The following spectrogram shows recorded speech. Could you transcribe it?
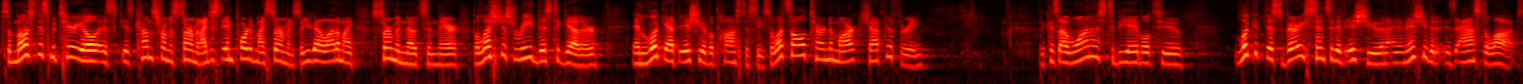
So most of this material is, is comes from a sermon. I just imported my sermon, so you got a lot of my sermon notes in there. But let's just read this together and look at the issue of apostasy. So let's all turn to Mark chapter 3 because I want us to be able to look at this very sensitive issue and an issue that is asked a lot.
